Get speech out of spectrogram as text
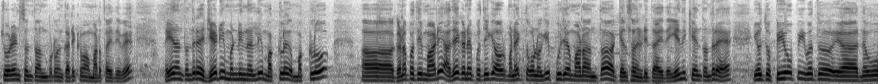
students ಅಂತ ಅಂದ್ಬಿಟ್ಟು ಒಂದು ಕಾರ್ಯಕ್ರಮ ಮಾಡ್ತಾ ಇದ್ದೀವಿ. ಏನಂತಂದರೆ ಜೆ ಡಿ ಮಣ್ಣಿನಲ್ಲಿ ಮಕ್ಕಳು ಮಕ್ಕಳು ಗಣಪತಿ ಮಾಡಿ ಅದೇ ಗಣಪತಿಗೆ ಅವ್ರ ಮನೆಗೆ ತೊಗೊಂಡೋಗಿ ಪೂಜೆ ಮಾಡೋ ಅಂತ ಕೆಲಸ ನಡೀತಾ ಇದೆ. ಏನಕ್ಕೆ ಅಂತಂದರೆ ಇವತ್ತು ಪಿ ಒ ಪಿ ಇವತ್ತು ನಾವು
